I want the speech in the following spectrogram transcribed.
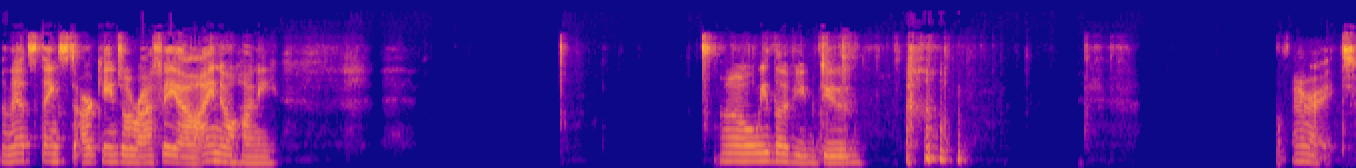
And that's thanks to Archangel Raphael. I know, honey. Oh, we love you, dude. All right.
